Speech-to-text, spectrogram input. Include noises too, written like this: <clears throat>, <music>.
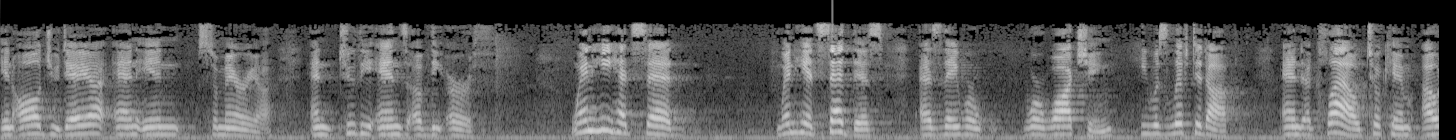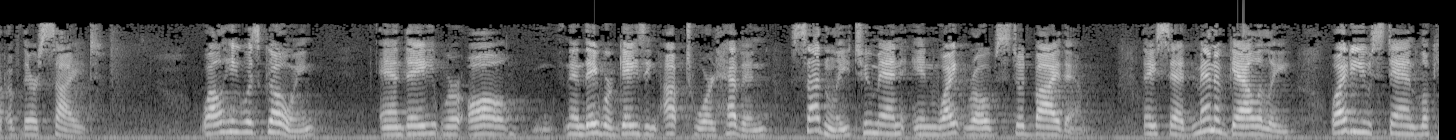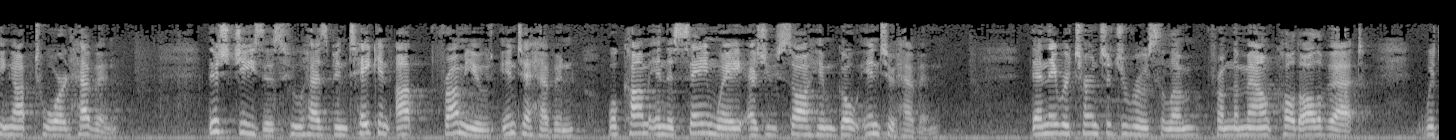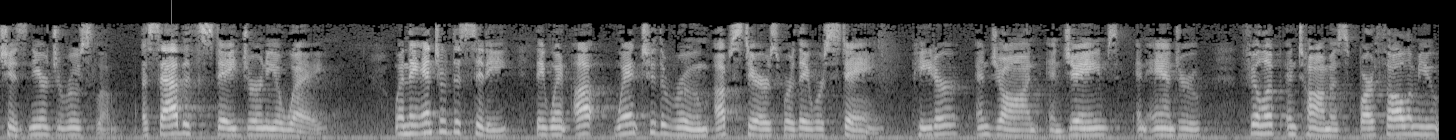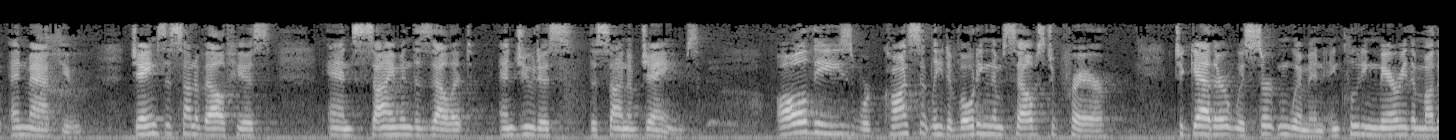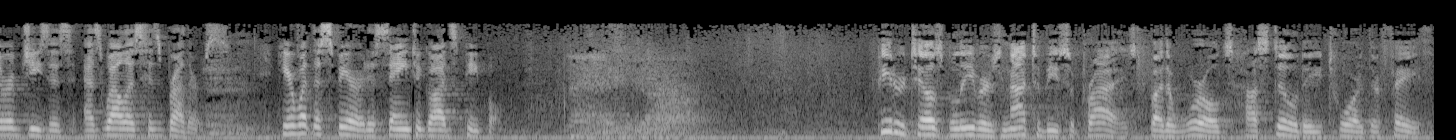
in all Judea and in Samaria, and to the ends of the earth. When he had said, when he had said this, as they were, were watching, he was lifted up and a cloud took him out of their sight. While he was going, and they were all and they were gazing up toward heaven, suddenly two men in white robes stood by them. They said, Men of Galilee, why do you stand looking up toward heaven? This Jesus, who has been taken up from you into heaven, will come in the same way as you saw him go into heaven. Then they returned to Jerusalem from the mount called Olivet which is near Jerusalem, a Sabbath day journey away. When they entered the city, they went up went to the room upstairs where they were staying. Peter and John and James and Andrew, Philip and Thomas, Bartholomew and Matthew, James the son of Alphaeus, and Simon the zealot, and Judas the son of James. All these were constantly devoting themselves to prayer together with certain women, including Mary, the mother of Jesus, as well as his brothers. Hear what the Spirit is saying to God's people. Peter tells believers not to be surprised by the world's hostility toward their faith.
